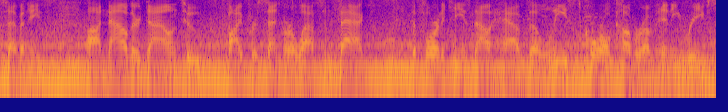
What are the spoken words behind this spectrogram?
70s. Uh, now they're down to 5% or less. In fact, the Florida Keys now have the least coral cover of any reefs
